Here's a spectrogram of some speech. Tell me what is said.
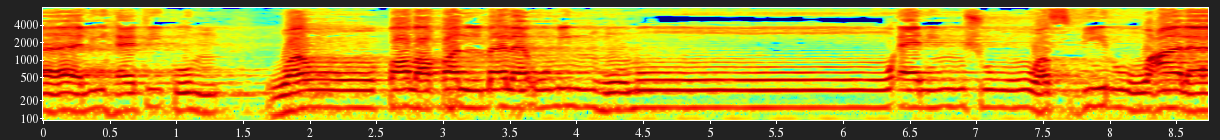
آلهتكم وانطلق الملأ منهم أن امشوا واصبروا على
